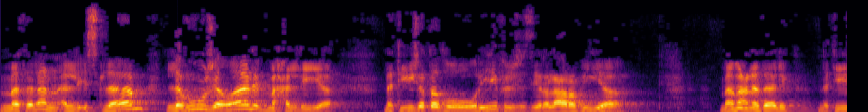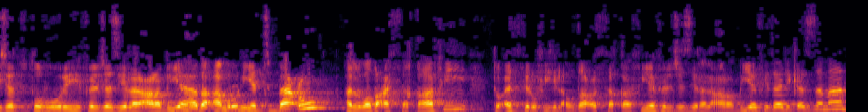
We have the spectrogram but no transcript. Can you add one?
مثلا الإسلام له جوانب محلية نتيجة ظهوره في الجزيرة العربية ما معنى ذلك؟ نتيجة ظهوره في الجزيرة العربية. هذا أمر يتبع الوضع الثقافي تؤثر فيه الأوضاع الثقافية في الجزيرة العربية في ذلك الزمان.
